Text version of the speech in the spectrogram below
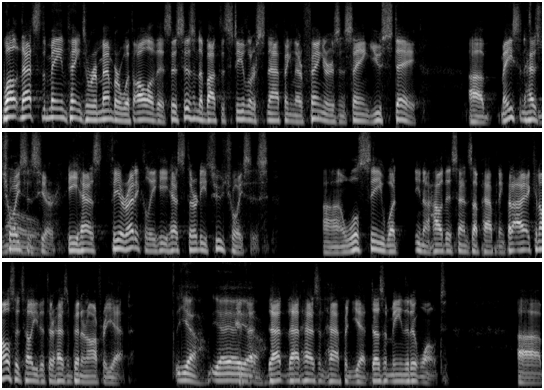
Well, that's the main thing to remember with all of this. This isn't about the Steelers snapping their fingers and saying, you stay. Uh, Mason has choices No. here. He has, theoretically, he has 32 choices. Uh, we'll see what, you know, how this ends up happening. But I can also tell you that there hasn't been an offer yet. Yeah, yeah, yeah, yeah. That, that, that hasn't happened yet. Doesn't mean that it won't. Uh,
